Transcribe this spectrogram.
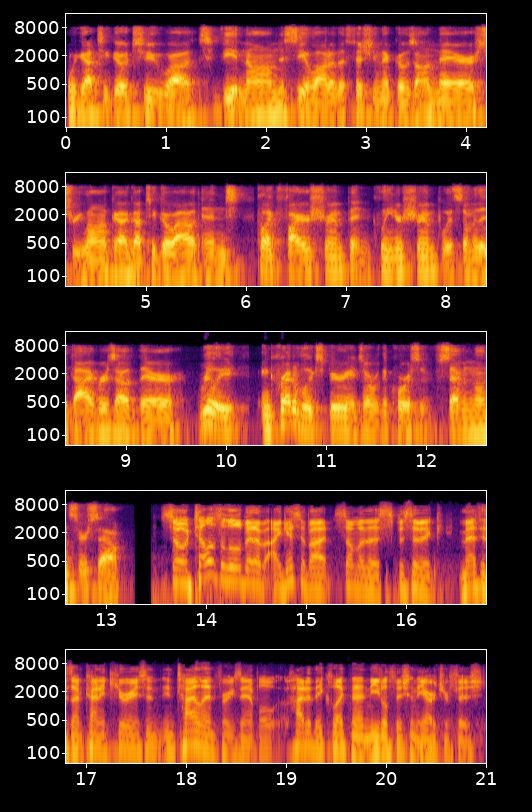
We got to go to uh, Vietnam to see a lot of the fishing that goes on there. Sri Lanka, I got to go out and collect fire shrimp and cleaner shrimp with some of the divers out there. Really incredible experience over the course of seven months or so. So tell us a little bit, of, I guess, about some of the specific methods. I'm kind of curious. In, in Thailand, for example, how do they collect the needlefish and the archerfish?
